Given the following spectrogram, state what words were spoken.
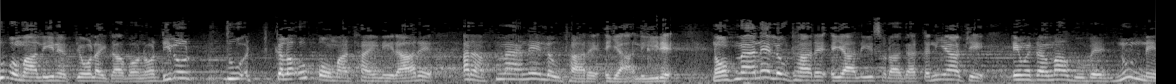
ဥပမာလေးနဲ့ပြောလိုက်တာပေါ့နော်ဒီလိုသူကလအုပ်ပေါ်မှာထိုင်နေတာတဲ့အဲ့ဒါမှန်နဲ့လှုပ်ထားတဲ့အရာလေးတဲ့နော်မှန်နဲ့လှုပ်ထားတဲ့အရာလေးဆိုတာကတနည်းအားဖြင့်အင်မတန်မှကိုပဲနုနေ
